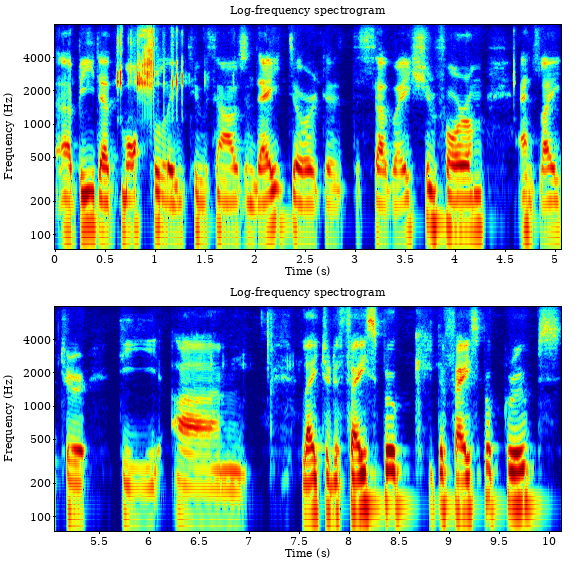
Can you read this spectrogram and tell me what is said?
uh, be that MOTL in 2008 or the, the Salvation Forum, and later the um, later the Facebook the Facebook groups,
